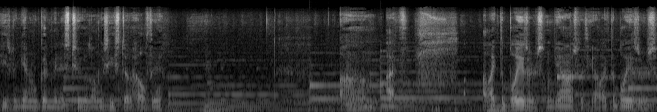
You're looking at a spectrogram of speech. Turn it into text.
He's been getting good minutes too, as long as he's still healthy. Um, I I like the Blazers. I'm gonna be honest with you. I like the Blazers.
